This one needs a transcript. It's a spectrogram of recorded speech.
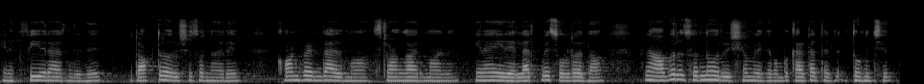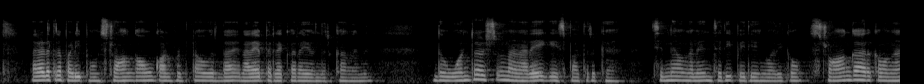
எனக்கு ஃபீவராக இருந்தது. டாக்டர் ஒரு விஷயம் சொன்னார். கான்ஃபிடெண்ட்டாக இருமா? ஸ்ட்ராங்காக இருமான்னு. ஏன்னா இது எல்லாருக்குமே சொல்கிறது தான். ஆனால் அவர் சொன்ன ஒரு விஷயம் எனக்கு ரொம்ப கரெக்டாக தோணுச்சு. நிறைய இடத்துல படிப்போம். ஸ்ட்ராங்காகவும் கான்ஃபிடெண்ட்டாகவும் இருந்தால் நிறைய பேர் ரெக்கவர் ஆகி வந்திருக்காங்கன்னு. இந்த ஒன்றரை வருஷம் நான் நிறைய கேஸ் பார்த்துருக்கேன். சின்னவங்களையும் சரி பெரியவங்க வரைக்கும் ஸ்ட்ராங்காக இருக்கவங்க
